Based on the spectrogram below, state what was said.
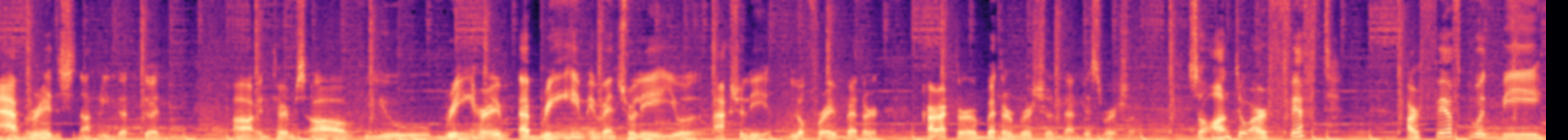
average, not really that good. Uh, in terms of you bringing her, uh, bringing him eventually, you'll actually look for a better character, a better version than this version. So on to our fifth. Our fifth would be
